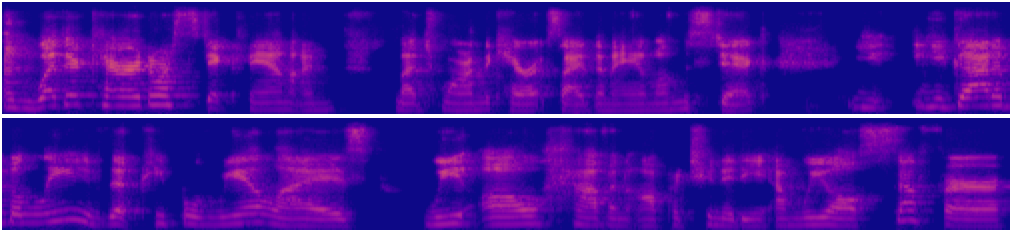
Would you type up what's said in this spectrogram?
And whether carrot or stick fan, I'm much more on the carrot side than I am on the stick. You, you got to believe that people realize we all have an opportunity and we all suffer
